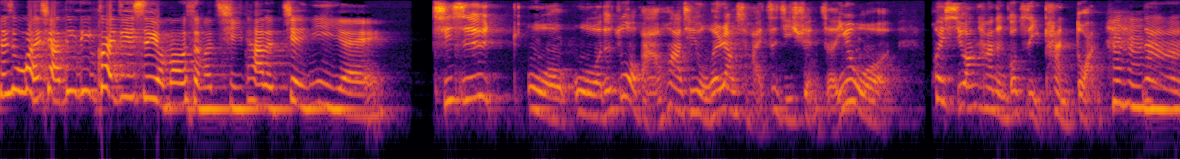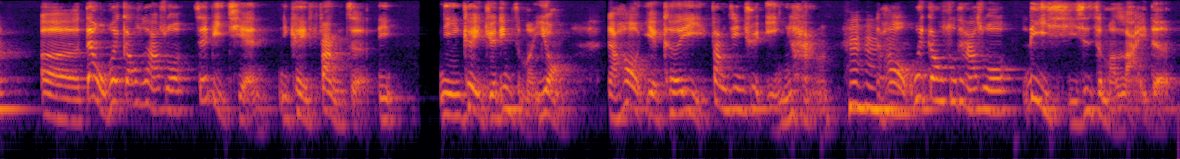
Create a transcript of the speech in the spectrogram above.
但是我很想听听会计师有没有什么其他的建议耶？其实我我的做法的话，其实我会让小孩自己选择，因为我会希望他能够自己判断。那呃，但我会告诉他说，这笔钱你可以放着，你你可以决定怎么用。然后也可以放进去银行，然后会告诉他说利息是怎么来的，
